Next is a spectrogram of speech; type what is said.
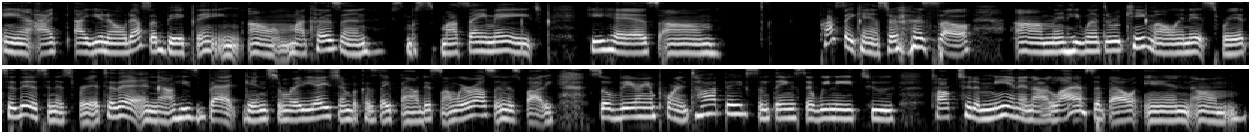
And I, I, you know, that's a big thing. Um, my cousin, my same age, he has um, prostate cancer. so, um, and he went through chemo and it spread to this and it spread to that. And now he's back getting some radiation because they found it somewhere else in his body. So, very important topics, some things that we need to talk to the men in our lives about, and um,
